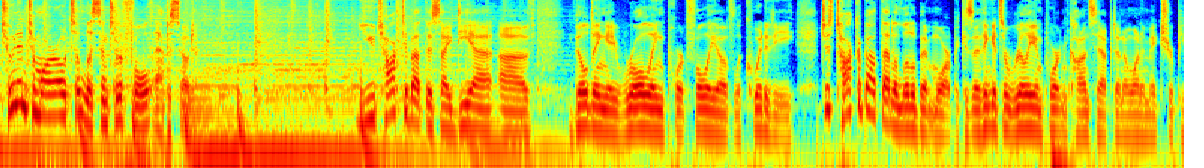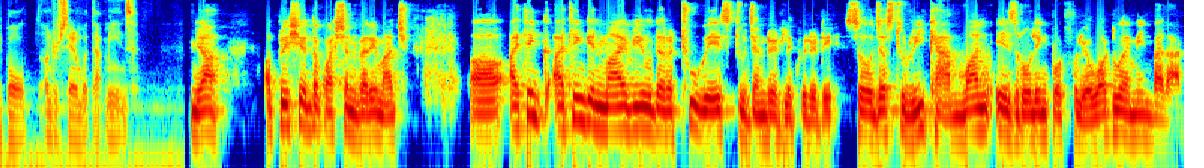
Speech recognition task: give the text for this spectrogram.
Tune in tomorrow to listen to the full episode. You talked about this idea of building a rolling portfolio of liquidity. Just talk about that a little bit more because I think it's a really important concept and I want to make sure people understand what that means. Yeah, appreciate the question very much. Uh, I think I think in my view there are two ways to generate liquidity. So just to recap, one is rolling portfolio. What do I mean by that?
